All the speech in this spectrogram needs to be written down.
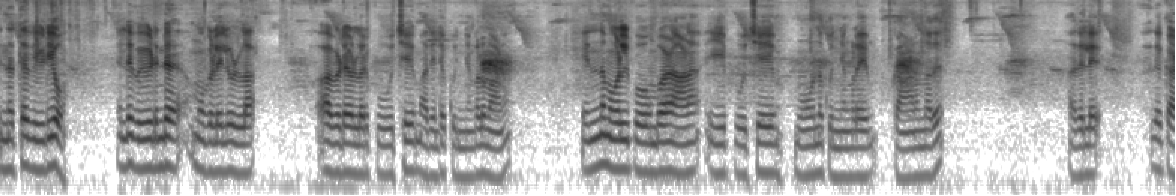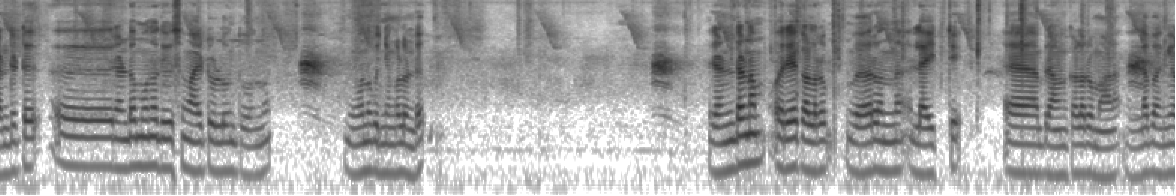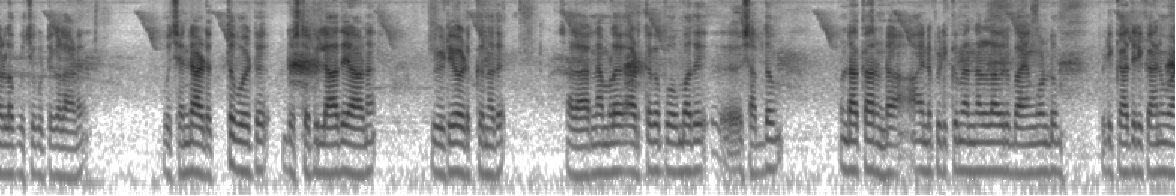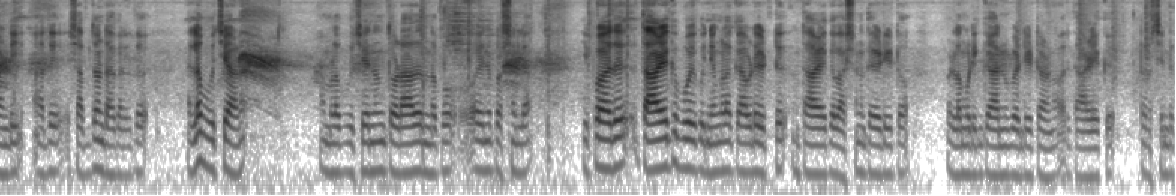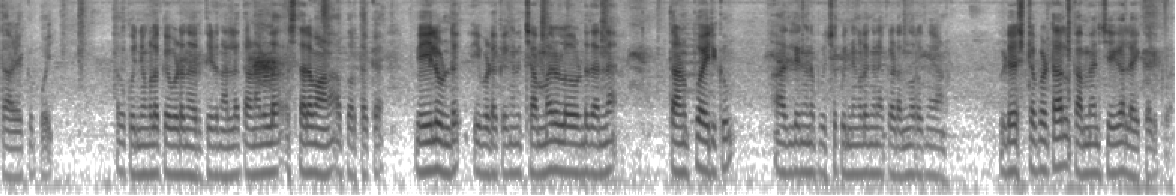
ഇന്നത്തെ വീഡിയോ എന്റെ വീടിന്റെ മുകളിലുള്ള അവിടെയുള്ളൊരു പൂച്ചയും അതിന്റെ കുഞ്ഞുങ്ങളുമാണ്. ഇന്ന് മുകളിൽ പോകുമ്പോഴാണ് ഈ പൂച്ചയും മൂന്ന് കുഞ്ഞുങ്ങളെയും കാണുന്നത്. അതിൽ ഇത് കണ്ടിട്ട് രണ്ടോ മൂന്നോ ദിവസമായിട്ടുള്ളൂ എന്ന് തോന്നുന്നു. മൂന്ന് കുഞ്ഞുങ്ങളുണ്ട്. രണ്ടെണ്ണം ഒരേ കളറും വേറൊന്ന് ലൈറ്റ് ബ്രൗൺ കളറുമാണ്. നല്ല ഭംഗിയുള്ള പൂച്ചക്കുട്ടികളാണ് പൂച്ചന്റെ അടുത്ത് പോയിട്ട് ഡിസ്റ്റർബില്ലാതെയാണ് വീഡിയോ എടുക്കുന്നത്. സാധാരണ നമ്മൾ അടുത്തൊക്കെ പോകുമ്പോൾ അത് ശബ്ദം ഉണ്ടാക്കാറുണ്ട്. അതിനെ പിടിക്കുമെന്നുള്ള ഒരു ഭയം കൊണ്ടും പിടിക്കാതിരിക്കാനും വേണ്ടി അത് ശബ്ദം ഉണ്ടാക്കാറ്. ഇത് നല്ല പൂച്ചയാണ്. നമ്മളെ പൂച്ചയൊന്നും തൊടാതെ നിന്നപ്പോൾ അതിന് പ്രശ്നമില്ല. ഇപ്പോൾ അത് താഴേക്ക് പോയി കുഞ്ഞുങ്ങളൊക്കെ അവിടെ ഇട്ട് താഴേക്ക് ഭക്ഷണം തേടിയിട്ടോ വെള്ളം കുടിക്കാൻ വേണ്ടിയിട്ടാണ് അവർ താഴേക്ക് ടെറസിന്റെ താഴേക്ക് പോയി. അപ്പോൾ കുഞ്ഞുങ്ങളൊക്കെ ഇവിടെ നിർത്തിയിട്ട് നല്ല തണലുള്ള സ്ഥലമാണ്. അപ്പുറത്തൊക്കെ വെയിലുണ്ട്. ഇവിടെയൊക്കെ ഇങ്ങനെ ചമ്മലുള്ളതുകൊണ്ട് തന്നെ തണുപ്പായിരിക്കും. അതിലിങ്ങനെ പൂച്ച കുഞ്ഞുങ്ങളിങ്ങനെ കിടന്നുറങ്ങുകയാണ്. വീഡിയോ ഇഷ്ടപ്പെട്ടാൽ കമന്റ് ചെയ്യുക ലൈക്ക് അടിക്കുക.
